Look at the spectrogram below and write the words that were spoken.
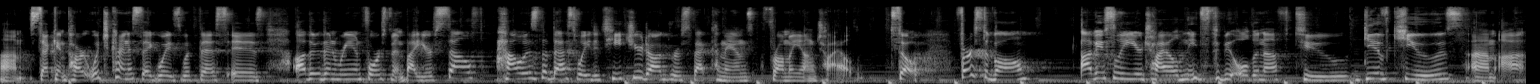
Um, second part, which kind of segues with this, is other than reinforcement by yourself, how is the best way to teach your dog to respect commands from a young child? So, first of all, obviously your child needs to be old enough to give cues. Um, uh,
